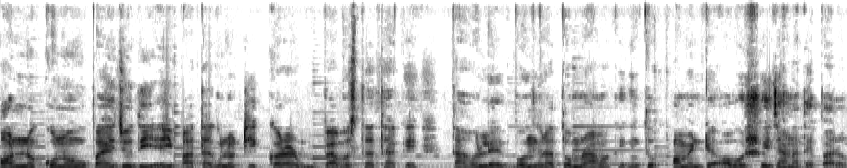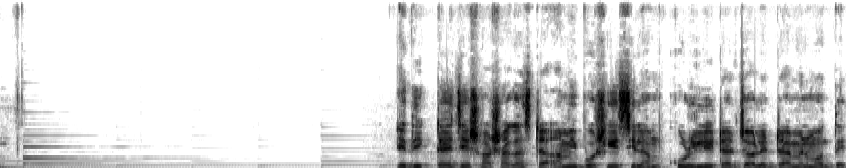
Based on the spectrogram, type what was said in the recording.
অন্য কোনো উপায়ে যদি এই পাতাগুলো ঠিক করার ব্যবস্থা থাকে, তাহলে বন্ধুরা তোমরা আমাকে কিন্তু কমেন্টে অবশ্যই জানাতে পারো। এদিকটায় যে শশা গাছটা আমি বসিয়েছিলাম কুড়ি লিটার জলের ড্রামের মধ্যে,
